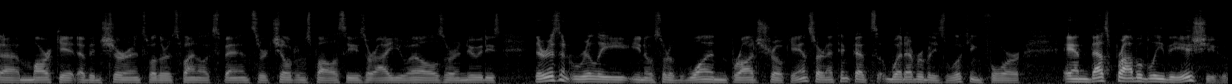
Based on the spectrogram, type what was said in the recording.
uh, market of insurance, whether it's final expense or children's policies or IULs or annuities. There isn't really, you know, sort of one broad stroke answer. And I think that's what everybody's looking for. And that's probably the issue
